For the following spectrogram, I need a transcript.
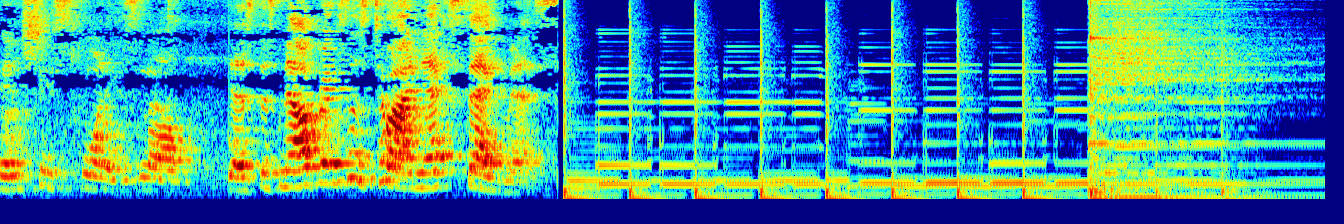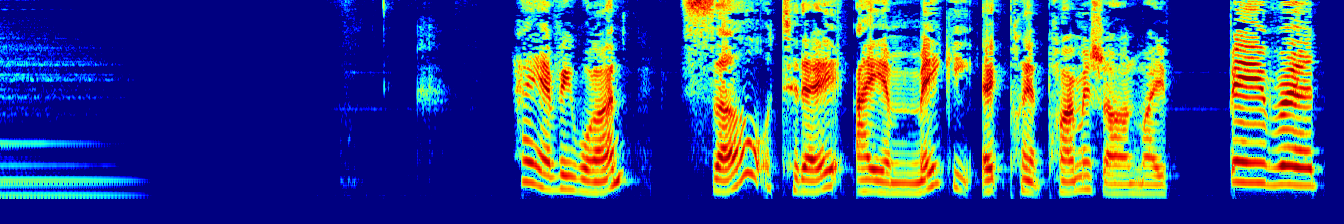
and she's twenties now. Yes, this now brings us to our next segment. Hi everyone. So today I am making eggplant parmesan, my favorite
